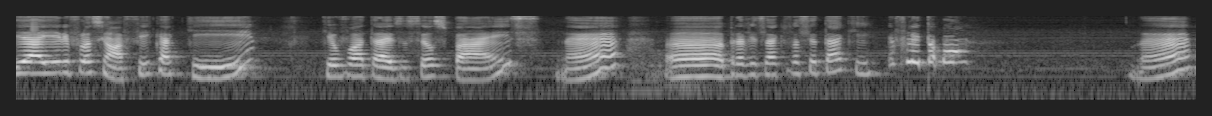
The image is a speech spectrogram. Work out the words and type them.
E aí ele falou assim, ó, fica aqui, que eu vou atrás dos seus pais, né? Uh, ah, para avisar que você está aqui. Eu falei, tá bom né?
